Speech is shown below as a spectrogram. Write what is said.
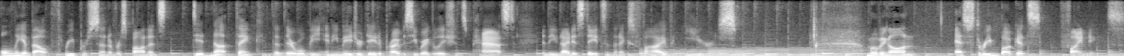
Only about 3% of respondents did not think that there will be any major data privacy regulations passed in the United States in the next five years. Moving on, S3 buckets findings.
